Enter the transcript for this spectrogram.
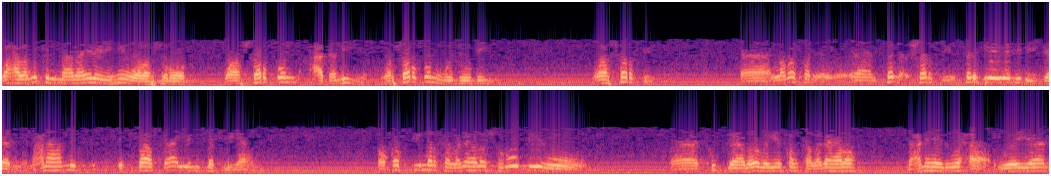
waxaa lagu tilmaamay inay yihiin wada shuruud waa shardun cadamiy wa shardun wujuudiy waa shardi laba shardi sardiya iyo mid ijaabiya macnaha mid isbaatka ah iyo mid nafyiga ah oo qofkii marka laga helo shuruudii uu ku gaaloobayo kolka laga helo macnaheedu waxa weeyaan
